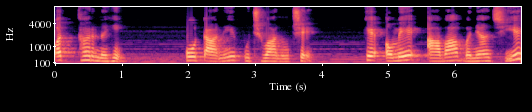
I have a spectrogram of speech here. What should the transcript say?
પથ્થર નહીં, પોતાને પૂછવાનું છે કે અમે આવા બન્યા છીએ?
